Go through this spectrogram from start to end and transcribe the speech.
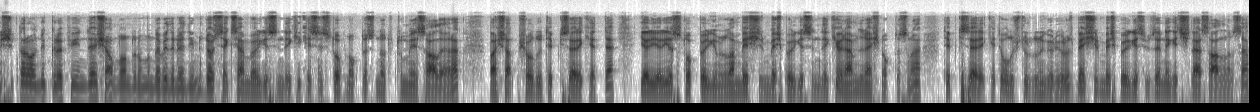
Vakıflar Holding grafiğinde şablon durumunda belirlediğimiz 480 bölgesindeki kesin stop noktasında tutunmayı sağlayarak başlatmış olduğu tepkisi harekette yarı yarıya stop bölgemiz olan 5.25 bölgesindeki önemli direnç noktasına tepkisi hareketi oluşturduğunu görüyoruz. 5.25 bölgesi üzerine geçişler sağlanırsa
